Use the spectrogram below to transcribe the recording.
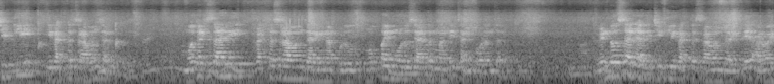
చిట్లి ఈ రక్తస్రావం జరుగుతుంది. మొదటిసారి రక్తస్రావం జరిగినప్పుడు ముప్పై మూడు శాతం మంది చనిపోవడం జరుగుతుంది. రెండోసారి అది చిట్లి రక్తస్రావం జరిగితే అరవై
